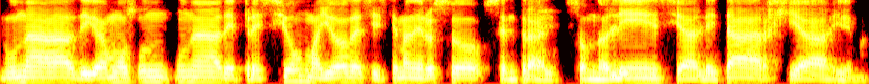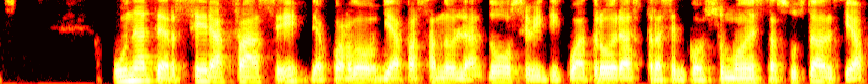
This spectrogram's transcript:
una, digamos una depresión mayor del sistema nervioso central, somnolencia, letargia y demás. Una tercera fase, de acuerdo, ya pasando las 12, 24 horas tras el consumo de esta sustancia,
